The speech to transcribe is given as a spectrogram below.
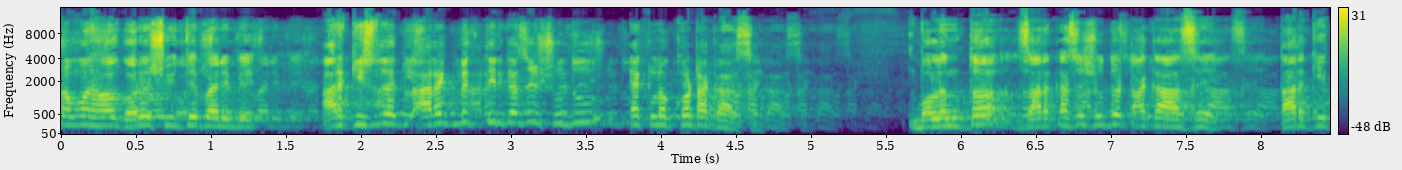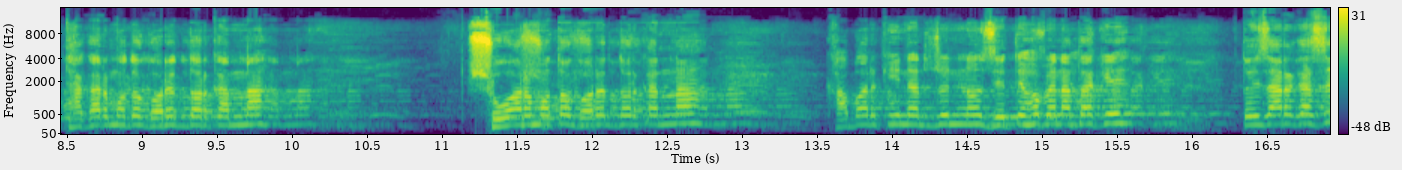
সময় হয়, ঘরে শুইতে পারবে। আর কিছু আরেক ব্যক্তির কাছে শুধু এক লক্ষ টাকা আছে। বলেন তো, যার কাছে শুধু টাকা আছে, তার কি থাকার মতো ঘরের দরকার না? শোয়ার মতো ঘরের দরকার না? খাবার কেনার জন্য যেতে হবে না তাকে? তো যার কাছে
